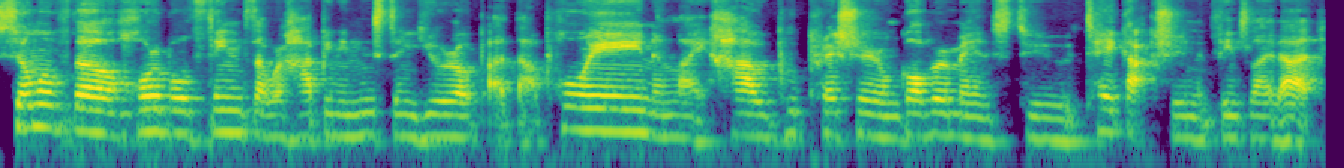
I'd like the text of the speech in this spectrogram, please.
some of the horrible things that were happening in Eastern Europe at that point and like how it put pressure on governments to take action and things like that.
